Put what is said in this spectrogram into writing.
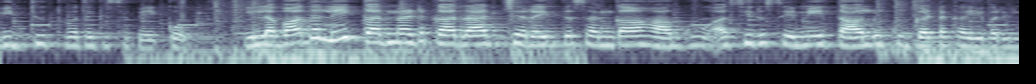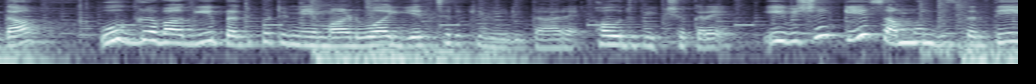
ವಿದ್ಯುತ್ ಒದಗಿಸಬೇಕು. ಇಲ್ಲವಾದಲ್ಲಿ ಕರ್ನಾಟಕ ರಾಜ್ಯ ರೈತ ಸಂಘ ಹಾಗೂ ಹಸಿರು ಸೇನೆ ತಾಲೂಕು ಘಟಕ ಇವರಿಂದ ಉಗ್ರವಾಗಿ ಪ್ರತಿಭಟನೆ ಮಾಡುವ ಎಚ್ಚರಿಕೆ ನೀಡಿದ್ದಾರೆ. ಹೌದು ವೀಕ್ಷಕರೇ, ಈ ವಿಷಯಕ್ಕೆ ಸಂಬಂಧಿಸಿದಂತೆ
